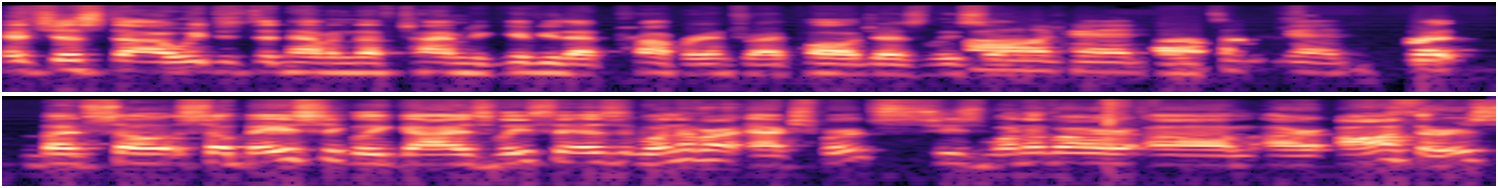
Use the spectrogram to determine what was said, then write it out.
It's just uh, we just didn't have enough time to give you that proper intro. I apologize, Leisa. All good. Uh, all good. But but so so basically, guys, Leisa is one of our experts. She's one of our um, our authors,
